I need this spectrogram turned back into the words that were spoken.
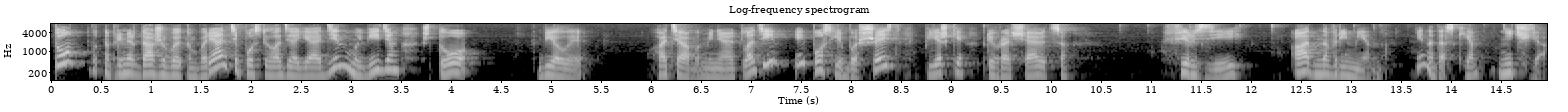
то, вот, например, даже в этом варианте после ладья Е1 мы видим, что белые хотя бы меняют ладьи, и после b6 пешки превращаются в ферзей одновременно. И на доске ничья.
